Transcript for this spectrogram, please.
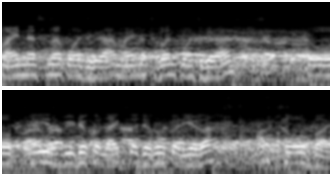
माइनस में पहुँच गया है माइनस वन पहुँच गया है। तो प्लीज़ वीडियो को लाइक तो ज़रूर करिएगा। सो बाय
